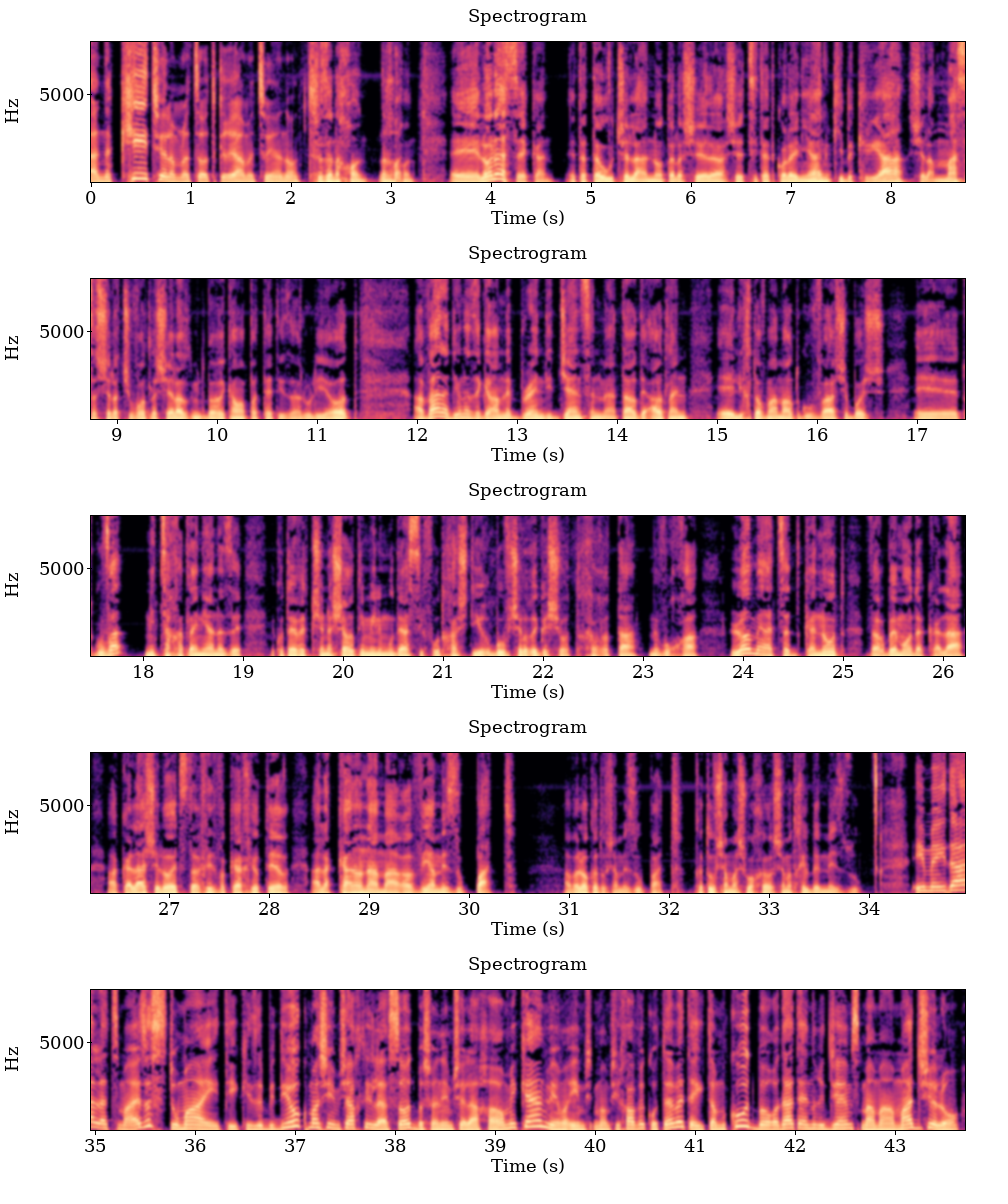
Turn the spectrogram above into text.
ענקית של המלצות קריאה מצוינות. שזה נכון, נכון. נכון. אה, לא נעשה כאן את הטעות של לענות על השאלה שהציתה את כל העניין, כי בקריאה של המסה של התשובות לשאלה הזאת מתברר כמה פתטי זה עלול להיות. אבל הדיון הזה גרם לברנדי ג'נסון מאתר The Outline אה, לכתוב מאמר תגובה שבו יש אה, תגובה ניצחת לעניין הזה. היא כותבת, כשנשרתי מלימודי הספרות חשתי ערבוב של רגשות, חרטה, מבוכה, לא מעט צדקנות והרבה מאוד הקלה, הקלה שלא אצטרך להתווכח יותר על הקאנון המערבי המזופת. אבל לא כתוב שם מזופת, כתוב שם משהו אחר שמתחיל במזו. היא מעידה על עצמה, איזה סתומה הייתי, כי זה בדיוק מה שהמשכתי לעשות בשנים שלאחר מכן, והיא ממשיכה וכותבת, ההתעמקות בהורדת הנרי ג'יימס מהמעמד שלו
